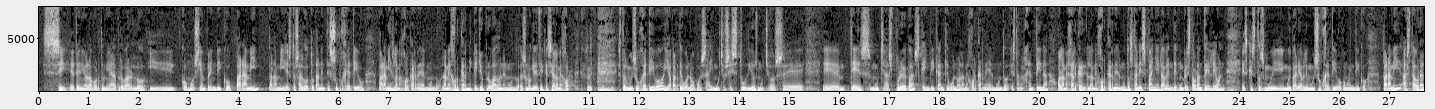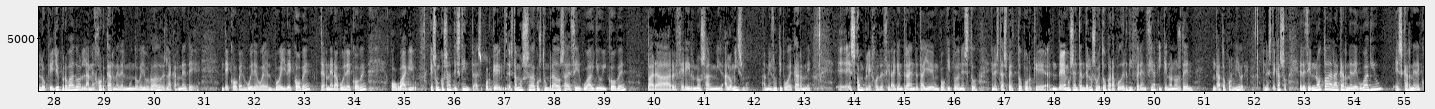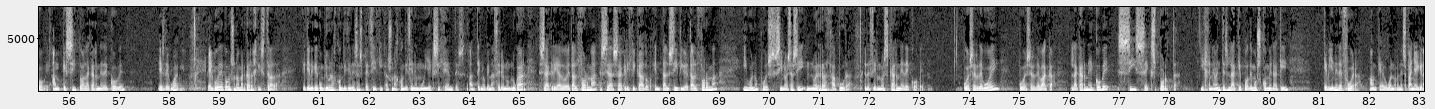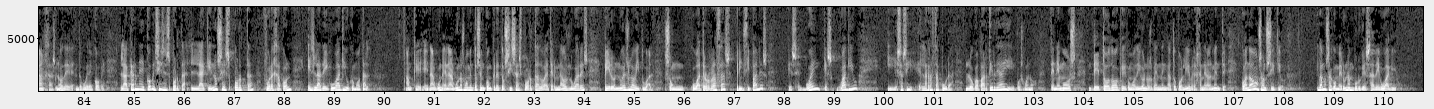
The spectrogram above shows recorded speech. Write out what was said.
Sí, he tenido la oportunidad de probarlo y como siempre indico, para mí, para mí, esto es algo totalmente subjetivo, para mí es la mejor carne del mundo, la mejor carne que yo he probado en el mundo. Eso no quiere decir que sea la mejor. esto es muy subjetivo y aparte, bueno, pues hay muchos estudios, muchos eh, eh, test, muchas pruebas que indican que, bueno, la mejor carne del mundo está en Argentina o la mejor, la mejor carne del mundo está en España y la vende un restaurante de León. Es que esto es muy, muy variable, muy subjetivo, como indico. Para mí, hasta ahora, lo que yo he probado, la mejor carne del mundo que yo he probado, es la carne de, de Kobe, el buey de, el buey de Kobe, ternera buey de Kobe o Wagyu, que son cosas distintas, porque estamos acostumbrados a decir Wagyu y Kobe para referirnos al, a lo mismo, al mismo tipo de carne. Eh, es complejo, es decir, hay que entrar en detalle un poquito en esto, en este aspecto, porque debemos entenderlo sobre todo para poder diferenciar y que no nos den gato por liebre, en este caso. Es decir, no toda la carne de Wagyu es carne de Kobe, aunque sí toda la carne de Kobe es de Wagyu. El buey de Kobe es una marca registrada que tiene que cumplir unas condiciones específicas, unas condiciones muy exigentes. Ha tenido que nacer en un lugar, se ha criado de tal forma, se ha sacrificado en tal sitio de tal forma, y bueno, pues si no es así, no es raza pura, es decir, no es carne de Kobe. Puede ser de buey, puede ser de vaca. La carne de Kobe sí se exporta, y generalmente es la que podemos comer aquí que viene de fuera, aunque bueno, en España hay granjas ¿no? de, buey de Kobe. La carne de Kobe sí se exporta. La que no se exporta fuera de Japón es la de Wagyu como tal. Aunque en, algún, en algunos momentos en concreto sí se ha exportado a determinados lugares, pero no es lo habitual. Son cuatro razas principales que es el buey, que es wagyu, y es así, es la raza pura. Luego, a partir de ahí, pues bueno, tenemos de todo que, como digo, nos venden gato por liebre generalmente. Cuando vamos a un sitio y vamos a comer una hamburguesa de wagyu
